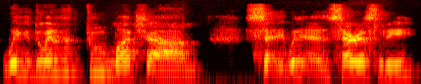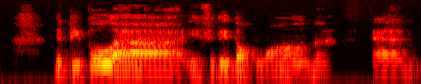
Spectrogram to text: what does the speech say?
when you're doing it too much um seriously the people, uh, if they don't want, um,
